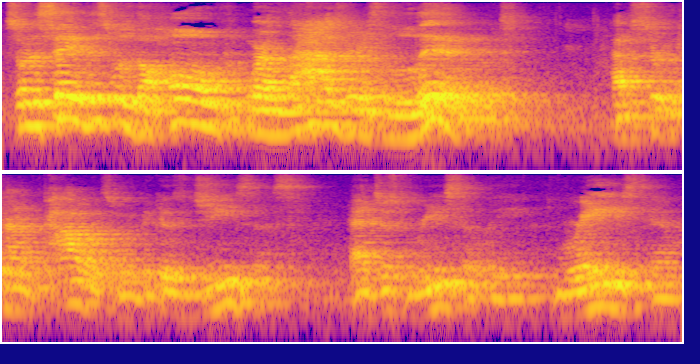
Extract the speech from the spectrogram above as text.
So to say this was the home where Lazarus lived had a certain kind of power to it because Jesus had just recently raised him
